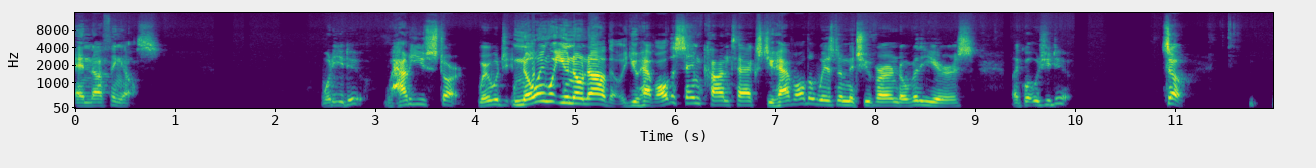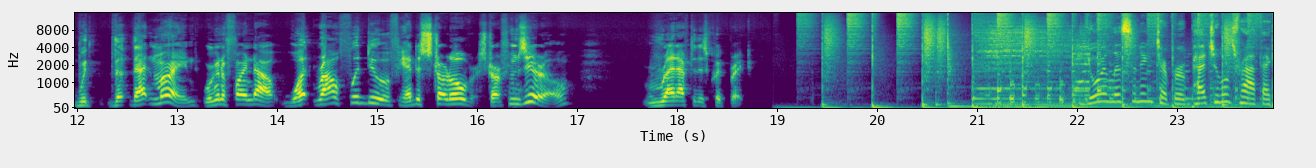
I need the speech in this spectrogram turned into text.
and nothing else. What do you do? How do you start? Where would you knowing what you know now though? You have all the same context, you have all the wisdom that you've earned over the years. Like what would you do? So with th- that in mind, we're going to find out what Ralph would do if he had to start over, start from zero, right after this quick break. You're listening to Perpetual Traffic.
